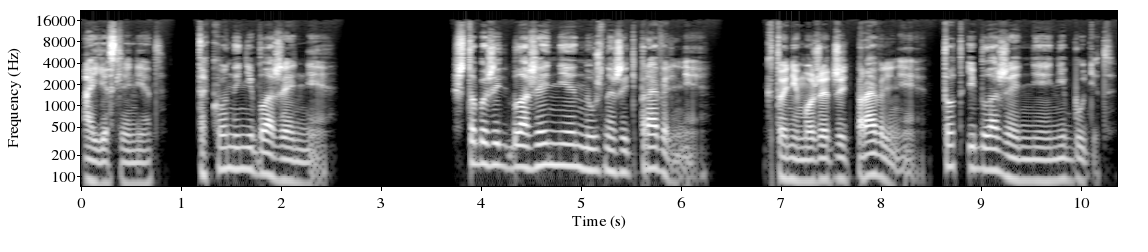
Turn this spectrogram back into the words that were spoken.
А если нет, так он и не блаженнее. Чтобы жить блаженнее, нужно жить правильнее. Кто не может жить правильнее, тот и блаженнее не будет.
